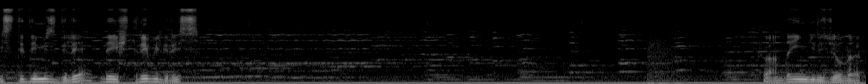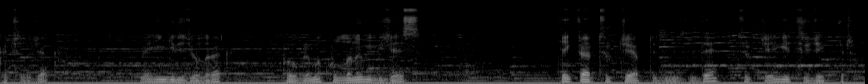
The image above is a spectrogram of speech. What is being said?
istediğimiz dile değiştirebiliriz. Şu anda İngilizce olarak açılacak ve İngilizce olarak programı kullanabileceğiz. Tekrar Türkçe yap dediğimizde de Türkçe'ye getirecektir.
